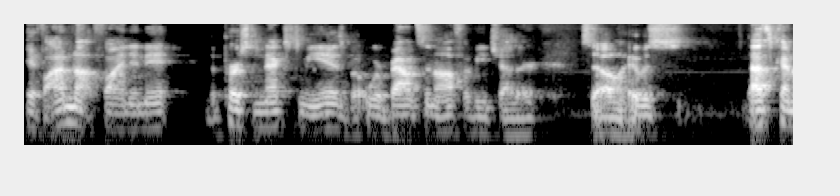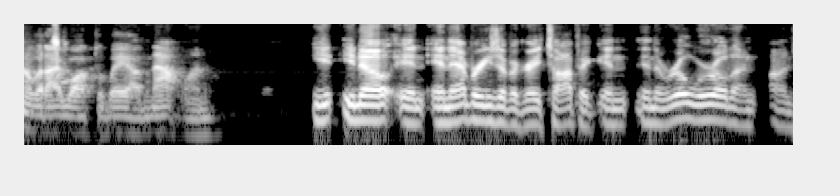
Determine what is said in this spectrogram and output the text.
if I'm not finding it, the person next to me is, but we're bouncing off of each other. So it was that's kind of what I walked away on that one. You, you know, and, and that brings up a great topic. In in the real world, on on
